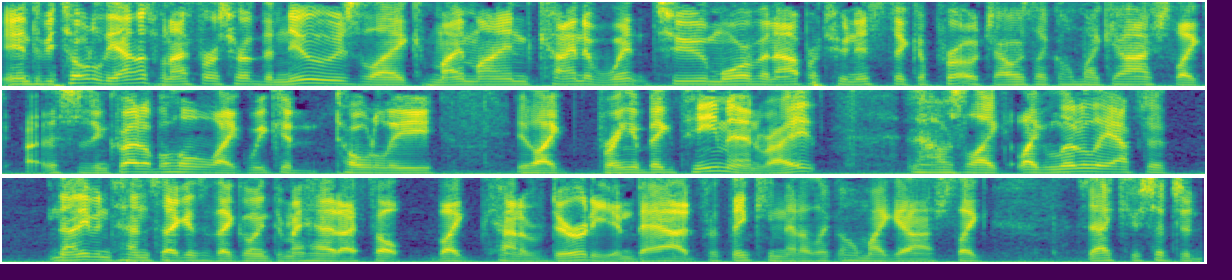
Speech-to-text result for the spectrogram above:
and to be totally honest, when I first heard the news, like my mind kind of went to more of an opportunistic approach. I was like, "Oh my gosh, like uh, this is incredible! Like we could totally, like bring a big team in, right?" And I was like, like literally after not even ten seconds of that going through my head, I felt like kind of dirty and bad for thinking that. I was like, "Oh my gosh, like Zach, you're such a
